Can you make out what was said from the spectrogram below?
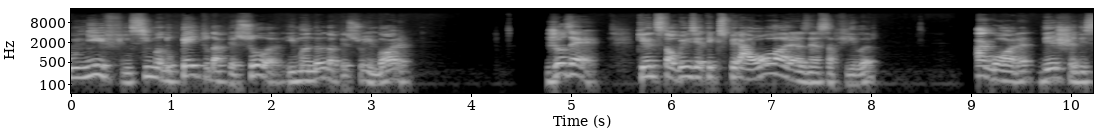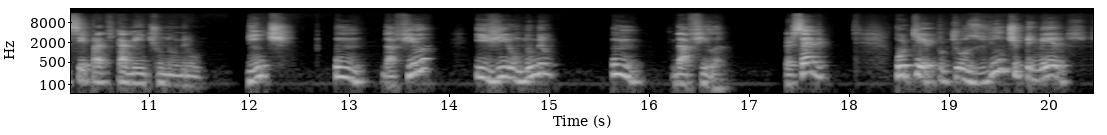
o NIF em cima do peito da pessoa e mandando a pessoa embora. José, que antes talvez ia ter que esperar horas nessa fila, agora deixa de ser praticamente o número 20, 1 da fila, e vira o número 1 da fila. Percebe? Por quê? Porque os 20 primeiros,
